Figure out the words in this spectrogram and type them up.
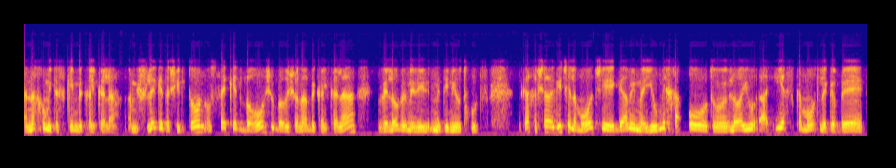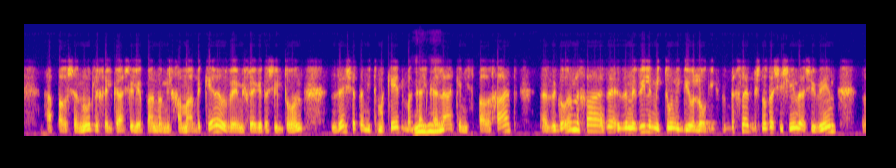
אנחנו מתעסקים בכלכלה. המפלגת השלטון עוסקת בראש ובראשונה בכלכלה ולא במדיניות חוץ. כך אפשר להגיד שלמרות שגם אם היו מחאות או לא היו אי הסכמות לגבי הפרשנות לחלקה של יפן במלחמה בקרב מפלגת השלטון, זה שאתה מתמקד בכלכלה mm-hmm. כמספר אחת, אז זה גורם לך, זה, זה מביא למיתון אידיאולוגי. ובהחלט, בשנות ה-60 וה-70,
